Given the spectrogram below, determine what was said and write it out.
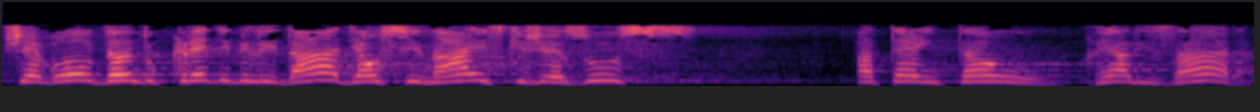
chegou dando credibilidade aos sinais que Jesus até então realizara.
